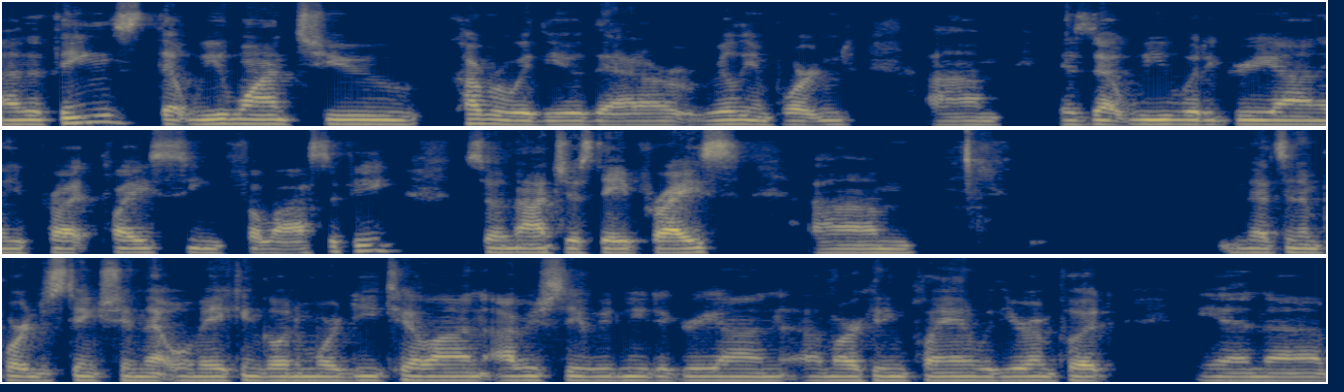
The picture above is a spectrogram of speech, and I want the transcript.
Uh, the things that we want to cover with you that are really important um, is that we would agree on a pricing philosophy. So not just a price. Um, that's an important distinction that we'll make and go into more detail on. Obviously, we'd need to agree on a marketing plan with your input. And uh,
